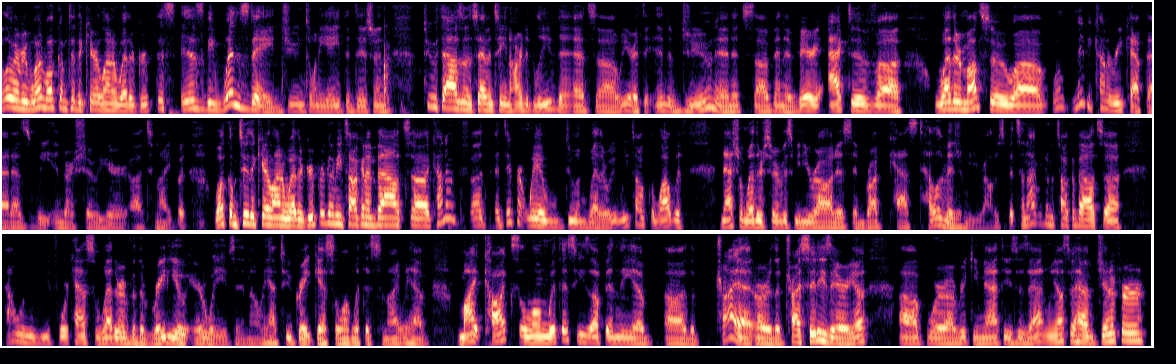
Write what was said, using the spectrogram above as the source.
Hello, everyone. Welcome to the Carolina Weather Group. This is the Wednesday, June 28th edition, 2017. Hard to believe that uh, we are at the end of June, and it's uh, been a very active uh, weather month. So, uh, well, maybe kind of recap that as we end our show here uh, tonight. But welcome to the Carolina Weather Group. We're going to be talking about uh, kind of a, a, different way of doing weather. We, we talk a lot with National Weather Service meteorologists and broadcast television meteorologists, but tonight we're going to talk about how we forecast the weather over the radio airwaves. And uh, we have two great guests along with us tonight. We have Mike Cox along with us. He's up in the uh, uh, the Triad or the Tri Cities area, uh, up where uh, Ricky Matthews is at. And we also have Jennifer.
